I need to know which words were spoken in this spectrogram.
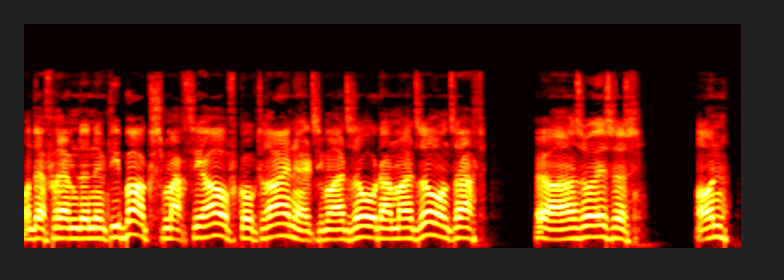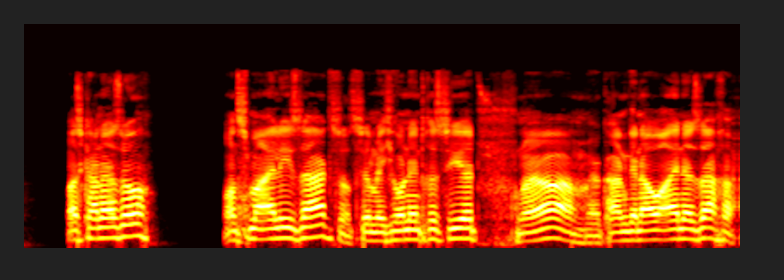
Und der Fremde nimmt die Box, macht sie auf, guckt rein, hält sie mal so, dann mal so und sagt, ja, so ist es. Und? Was kann er so? Und Smiley sagt, so ziemlich uninteressiert, naja, er kann genau eine Sache.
